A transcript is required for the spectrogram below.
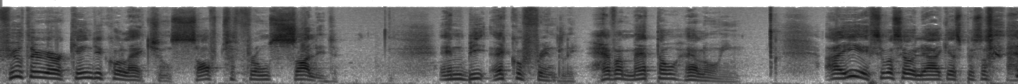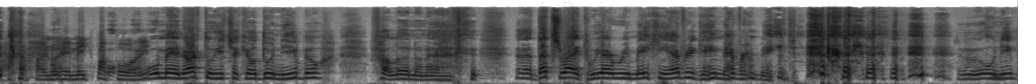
Filter your candy collection soft from solid and be eco-friendly. Have a metal Halloween. Aí, se você olhar aqui as pessoas. Tá fazendo um remake pra porra, hein? O melhor tweet aqui é o do Nibel falando, né? Eh, That's right, we are remaking every game ever made. o, Nib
